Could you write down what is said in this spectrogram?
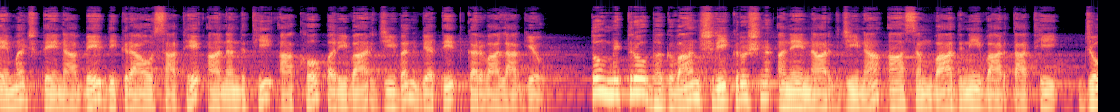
તેમજ તેના બે દીકરાઓ સાથે આનંદથી આખો પરિવાર જીવન વ્યતીત કરવા લાગ્યો. તો મિત્રો ભગવાન શ્રી કૃષ્ણ અને નાર્ગજીના આ સંવાદની વાર્તાથી, જો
